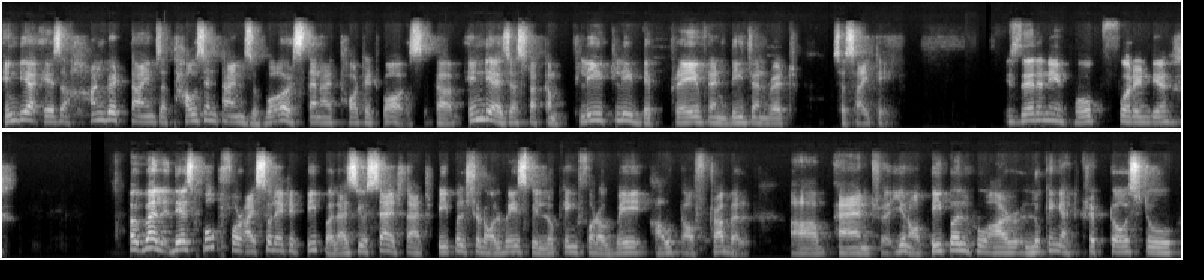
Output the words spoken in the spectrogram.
India is a hundred times, a thousand times worse than I thought it was. Uh, India is just a completely depraved and degenerate society. Is there any hope for India? Uh, well, there's hope for isolated people. As you said, that people should always be looking for a way out of trouble. Uh, and, you know, people who are looking at cryptos to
